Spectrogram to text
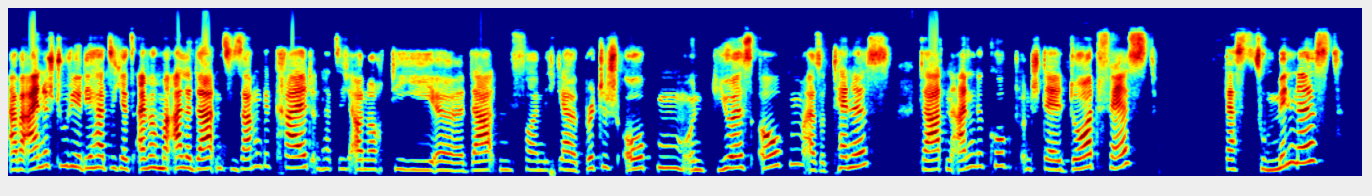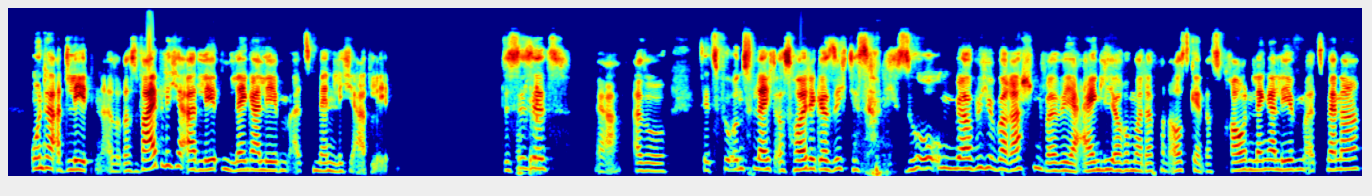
Aber eine Studie, die hat sich jetzt einfach mal alle Daten zusammengekrallt und hat sich auch noch die äh, Daten von, ich glaube, British Open und US Open, also Tennis, Daten angeguckt und stellt dort fest, dass zumindest unter Athleten, also dass weibliche Athleten länger leben als männliche Athleten. Das okay. ist jetzt, ja, also ist jetzt für uns vielleicht aus heutiger Sicht jetzt auch nicht so unglaublich überraschend, weil wir ja eigentlich auch immer davon ausgehen, dass Frauen länger leben als Männer.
